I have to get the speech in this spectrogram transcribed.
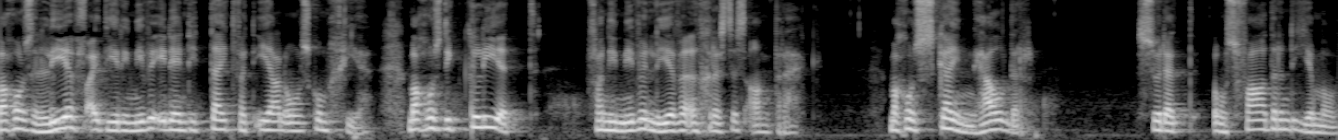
Mag ons leef uit hierdie nuwe identiteit wat U aan ons kom gee. Mag ons die kleed van die nuwe lewe in Christus aantrek. Mag ons skyn helder sodat ons Vader in die hemel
